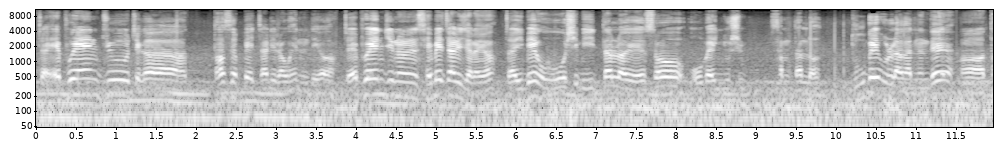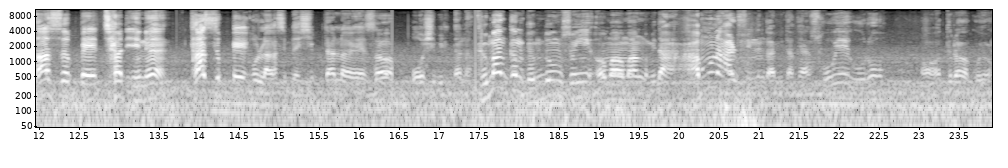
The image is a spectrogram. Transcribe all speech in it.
자 FN주 제가 5배짜리라고 했는데요. 자 FNG는 3배짜리잖아요. 자 252달러에서 563달러 2배 올라갔는데 어, 5배짜리는 5배 올라갔습니다. 10달러에서 51달러. 그만큼 변동성이 어마어마한 겁니다. 아무나 할수 있는 겁니다. 그냥 소액으로 어, 들어갔고요.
